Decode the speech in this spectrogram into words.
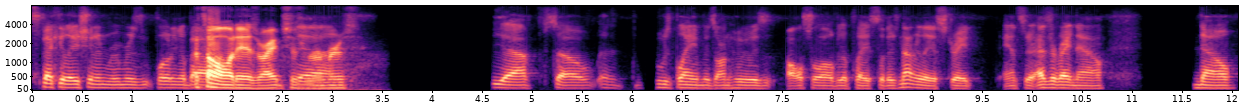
speculation and rumors floating about. That's all it is, right? It's just Yeah. rumors. Yeah, so uh, whose blame is on who is also all over the place. So there's not really a straight answer as of right now. No,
